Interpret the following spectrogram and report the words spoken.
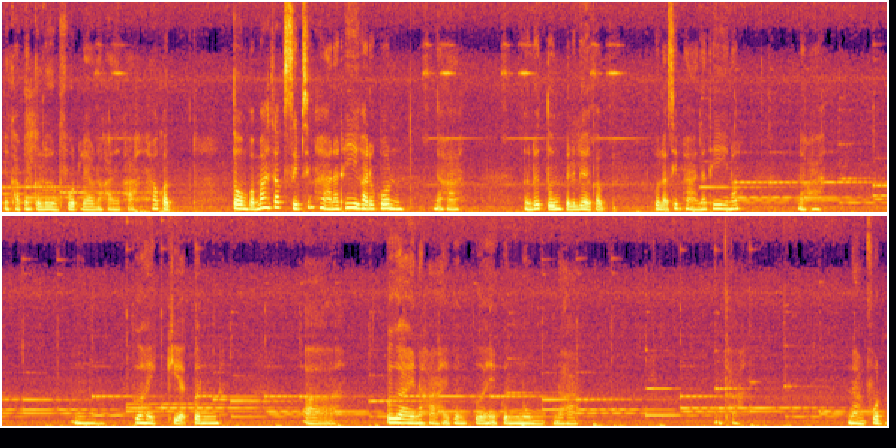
นี่ค่ะเป็นก็เริ่มฟดแล้วนะคะนี่ค่ะเฮาก็ต้มประมาณสัก10 15นาทีค่ะทุกคนนะคะเออเลือดตุ้นไปเรื่อยๆกับคนละ15นาทีเนาะนะคะอืมเพื่อให้เขียดเป็น เปื่อยนะคะ ให้เพิ่นเปื่อยให้เพิ่นนุ่มนะคะนี่ค่ะน้ำฟดเ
